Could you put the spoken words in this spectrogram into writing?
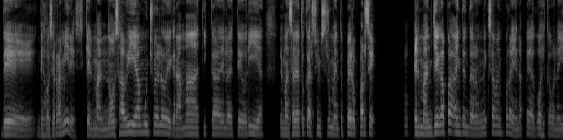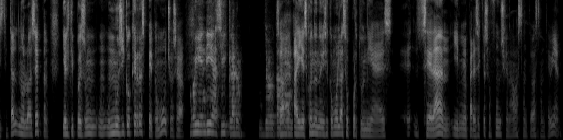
de, de José Ramírez, que el man no sabía mucho de lo de gramática, de lo de teoría, el man sabía tocar su instrumento, pero parce, el man llega a intentar un examen por ahí en la pedagógica o en la distrital, no lo aceptan. Y el tipo es un, un, músico que respeto mucho, o sea. Hoy en día sí, claro. Yo también. ahí es cuando uno dice cómo las oportunidades eh, se dan y me parece que eso funciona bastante, bastante bien.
